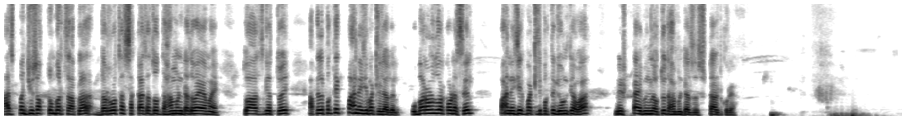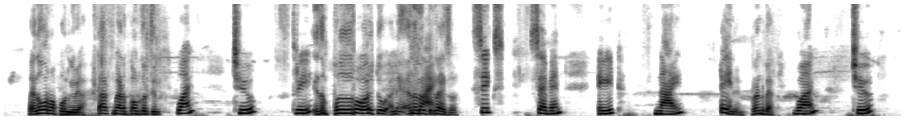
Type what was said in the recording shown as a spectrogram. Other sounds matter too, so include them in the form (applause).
आज पंचवीस ऑक्टोबरचा आपला दररोजचा सकाळचा जो दहा मिनिटाचा व्यायाम आहे तो आज घेतोय. आपल्याला फक्त एक पाण्याची बाटली लागेल. उभा राहून वर्कआउट असेल पाण्याची एक बाटली फक्त घेऊन ठेवा. मी टायमिंग लावतो दहा मिनिटाचं. स्टार्ट करूया. पहिल्यांदा वॉर्म करून घेऊया. स्टार्ट मॅडम काउंट करतील. One, two, three, एकदम फुल पॉझिटिव्ह आणि एनर्जेटिक. राहायचं. six, seven, eight, nine, ten. Front back One, two,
